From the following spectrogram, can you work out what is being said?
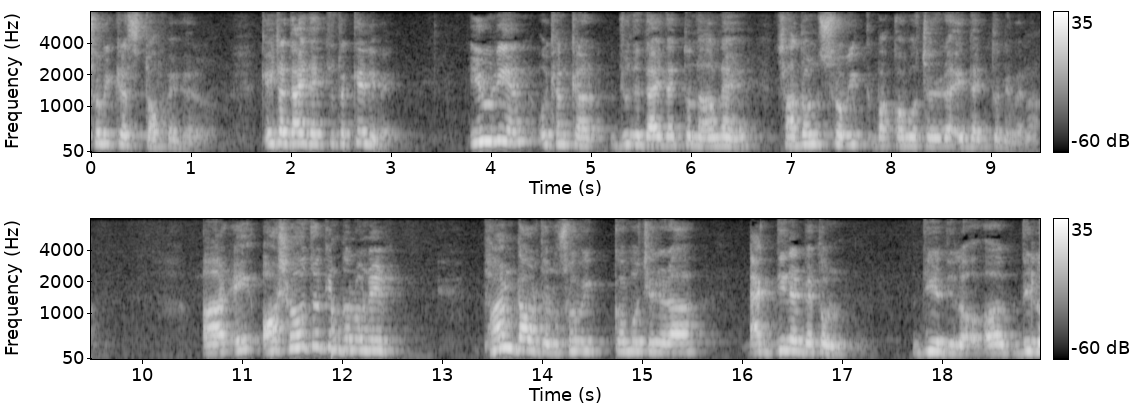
শ্রমিকরা স্টপ হয়ে গেল। এটা দায় দায়িত্বটা কে নেবে? ইউনিয়ন ওইখানকার যদি দায় দায়িত্ব না নেয়, সাধারণ শ্রমিক বা কর্মচারীরা এই দায়িত্ব নেবে না। আর এই অসহযোগ আন্দোলনের ফান্ড দেওয়ার জন্য শ্রমিক কর্মচারীরা একদিনের বেতন দিয়ে দিল দিল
